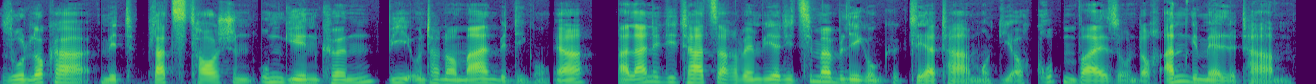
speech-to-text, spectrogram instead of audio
so locker mit Platztauschen umgehen können wie unter normalen Bedingungen. Ja? Alleine die Tatsache, wenn wir die Zimmerbelegung geklärt haben und die auch gruppenweise und auch angemeldet haben,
